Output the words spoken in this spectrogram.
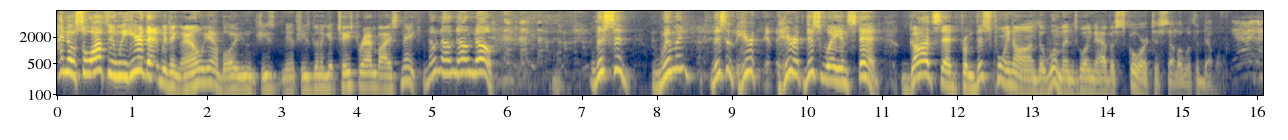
I know so often we hear that and we think, well, yeah, boy, she's, she's going to get chased around by a snake. No, no, no, no. listen, women, listen, hear, hear it this way instead. God said from this point on, the woman's going to have a score to settle with the devil. Yeah, yeah.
